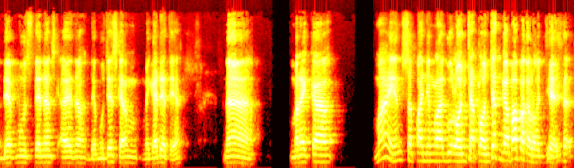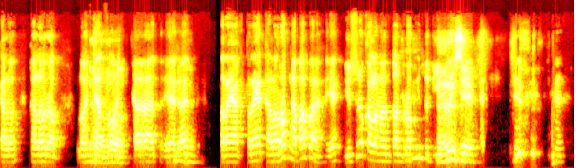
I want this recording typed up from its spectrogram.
Dave Mustaine, eh, no, Dave Mustaine sekarang Megadeth ya. Nah, mereka main sepanjang lagu loncat-loncat nggak apa-apa kalau kalau kalau rock loncat-loncat ya kan teriak-teriak. Kalau rock nggak apa-apa ya. Justru kalau nonton rock itu dia Harus ya.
